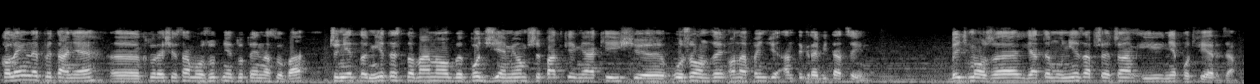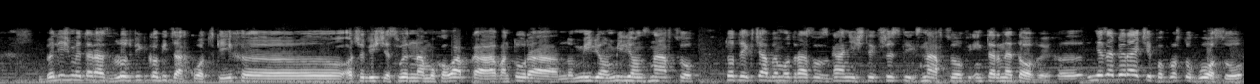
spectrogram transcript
Kolejne pytanie, e, które się samorzutnie tutaj nasuwa, czy nie, nie testowano by pod ziemią przypadkiem jakichś e, urządzeń o napędzie antygrawitacyjnym? Być może, ja temu nie zaprzeczam i nie potwierdzam. Byliśmy teraz w Ludwikowicach Kłodzkich, e, oczywiście słynna muchołapka, awantura, no milion, milion znawców. Tutaj chciałbym od razu zganić tych wszystkich znawców internetowych. E, nie zabierajcie po prostu głosu,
